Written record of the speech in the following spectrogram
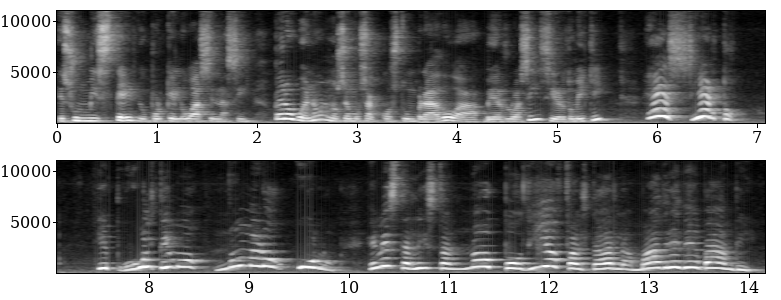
es un misterio por qué lo hacen así. Pero bueno, nos hemos acostumbrado a verlo así, ¿cierto, Mickey? Es cierto. Y por último, número uno. En esta lista no podía faltar la madre de Bambi.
